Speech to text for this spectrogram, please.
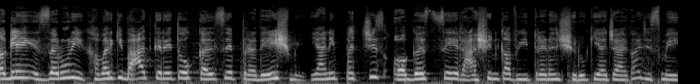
अगले ज़रूरी खबर की बात करें तो कल से प्रदेश में, यानी 25 अगस्त से राशन का वितरण शुरू किया जाएगा, जिसमें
